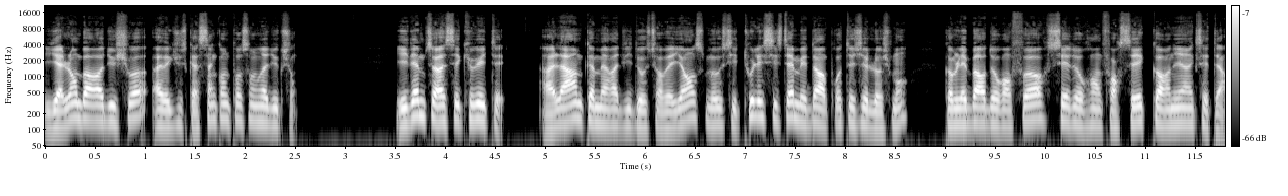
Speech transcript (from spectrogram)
Il y a l'embarras du choix avec jusqu'à 50% de réduction. Idem sur la sécurité. Alarme, caméra de vidéosurveillance, mais aussi tous les systèmes aidant à protéger le logement, comme les barres de renfort, serrures renforcées, cornières, etc.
